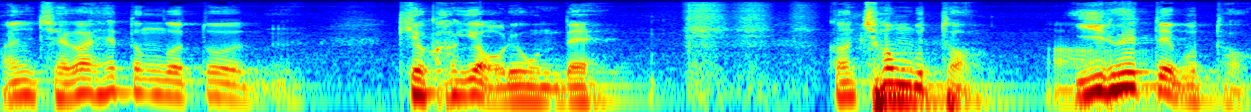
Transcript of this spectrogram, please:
아니 제가 했던 것도 기억하기 어려운데 그건 처음부터 일 1회 때부터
